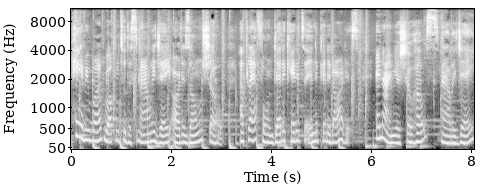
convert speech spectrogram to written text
Hey everyone, welcome to the Smiley J Artist Zone Show, a platform dedicated to independent artists. And I'm your show host, Smiley J.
